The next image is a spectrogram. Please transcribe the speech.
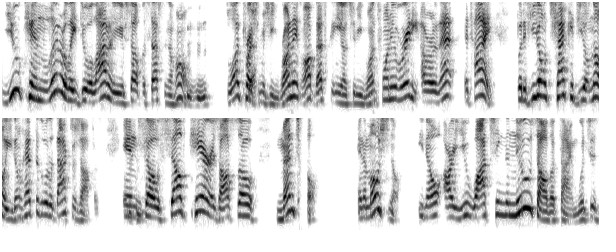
you can literally do a lot of your self-assessment at home Mhm. blood pressure machine run it up that's you know it should be 120 over 80 other than that it's high but if you don't check it you don't know you don't have to go to the doctor's office and Mhm. so self-care is also mental and emotional you know are you watching the news all the time which is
